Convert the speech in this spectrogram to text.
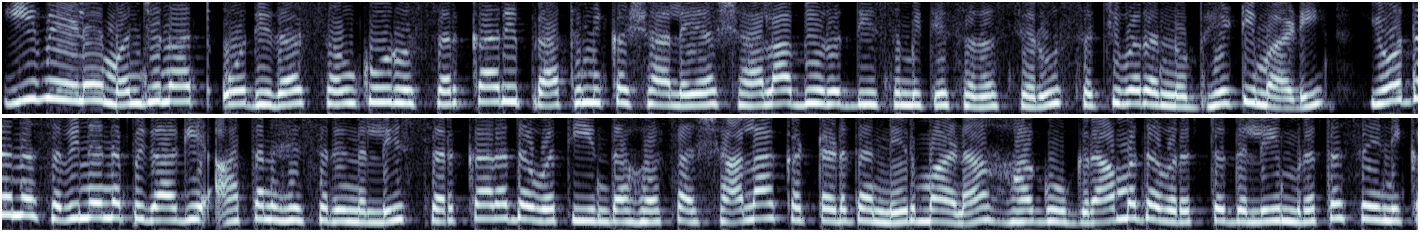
ಈ ವೇಳೆ ಮಂಜುನಾಥ್ ಓದಿದ ಸಂಕೂರು ಸರ್ಕಾರಿ ಪ್ರಾಥಮಿಕ ಶಾಲೆಯ ಶಾಲಾಭಿವೃದ್ಧಿ ಸಮಿತಿ ಸದಸ್ಯರು ಸಚಿವರನ್ನು ಭೇಟಿ ಮಾಡಿ, ಯೋಧನ ಸವಿನೆನಪಿಗಾಗಿ ಆತನ ಹೆಸರಿನಲ್ಲಿ ಸರ್ಕಾರದ ವತಿಯಿಂದ ಹೊಸ ಶಾಲಾ ಕಟ್ಟಡದ ನಿರ್ಮಾಣ ಹಾಗೂ ಗ್ರಾಮದ ವೃತ್ತದಲ್ಲಿ ಮೃತ ಸೈನಿಕ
